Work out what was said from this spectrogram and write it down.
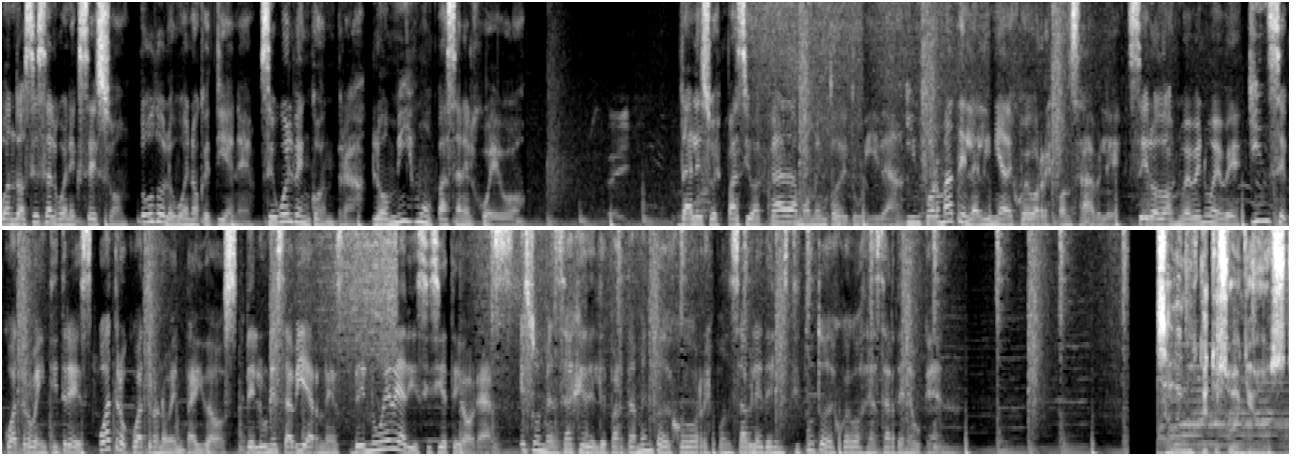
Cuando haces algo en exceso, todo lo bueno que tiene se vuelve en contra. Lo mismo pasa en el juego. Dale su espacio a cada momento de tu vida. Informate en la línea de juego responsable 0299 15423 4492 de lunes a viernes de 9 a 17 horas. Es un mensaje del Departamento de Juego Responsable del Instituto de Juegos de Azar de Neuquén. Sueños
